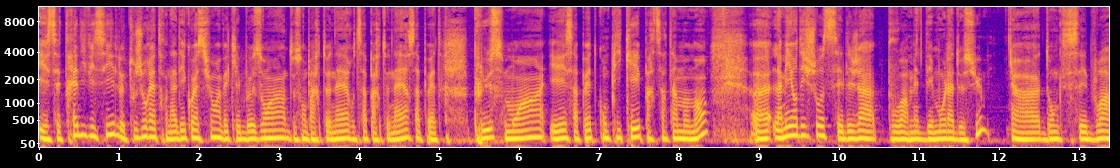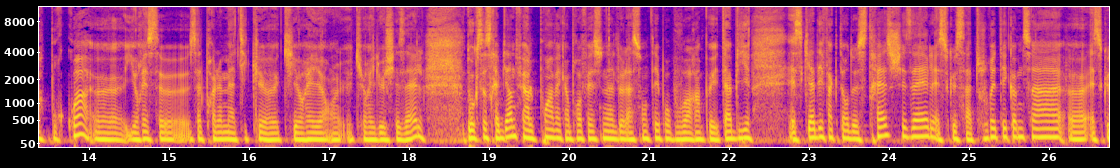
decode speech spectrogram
et c'est très difficile de toujours être en adéquation avec les besoins de son partenaire ou de sa partenaire. Ça peut être plus, moins, et ça peut être compliqué par certains moments. la meilleure des choses, c'est déjà pouvoir mettre des mots là-dessus. Euh, donc c'est de voir pourquoi euh, il y aurait cette problématique euh, qui, aurait, qui aurait lieu chez elle. Donc ce serait bien de faire le point avec un professionnel de la santé pour pouvoir un peu établir est-ce qu'il y a des facteurs de stress chez elle? Est-ce que ça a toujours été comme ça? Est-ce que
